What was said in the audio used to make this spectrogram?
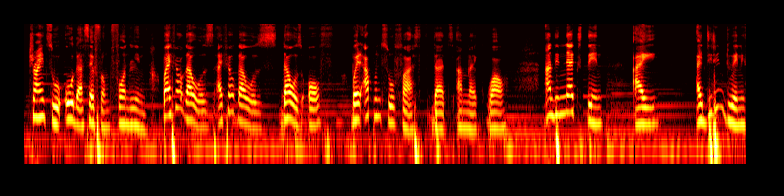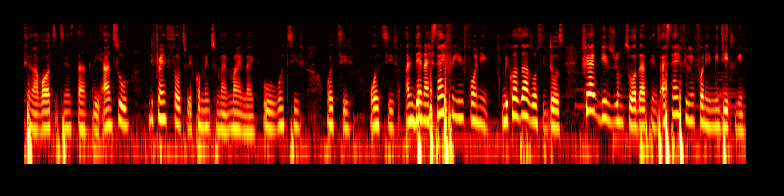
trying to hold herself from fondling. But I felt that was I felt that was that was off. But it happened so fast that I'm like, wow. And the next thing, I I didn't do anything about it instantly. And so different thoughts were coming to my mind like, oh, what if, what if, what if? And then I started feeling funny because that's what it does. Fear gives room to other things. I started feeling funny immediately.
